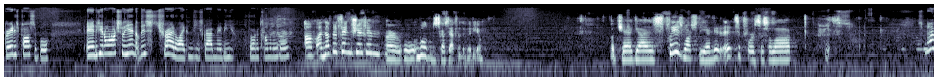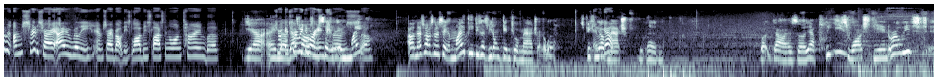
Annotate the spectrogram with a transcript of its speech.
great as possible. And if you don't watch to the end, at least try to like and subscribe. Maybe throw in a comment in there. Um, another thing, chicken, or we'll, we'll discuss that for the video. But yeah, guys, please watch the end. It, it supports us a lot. Yes. Sometimes I'm really sorry. I really am sorry about these lobbies lasting a long time, but Yeah, and sure, uh, it's that's where we what do I our gonna say. Intros. might, so. um, that's what I was gonna say. It might be because we don't get into a match right away. Speaking of go. match, um, but guys, uh, yeah, please watch the end, or at least uh,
